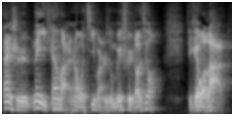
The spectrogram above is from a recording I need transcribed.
但是那一天晚上我基本上就没睡着觉，就给我辣的。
